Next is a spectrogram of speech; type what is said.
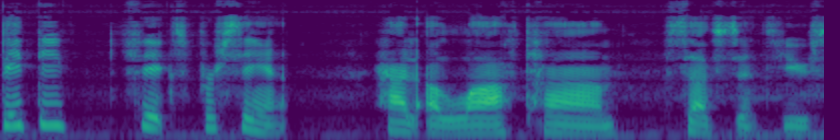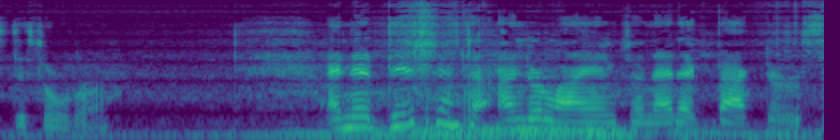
56% had a lifetime substance use disorder. In addition to underlying genetic factors,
